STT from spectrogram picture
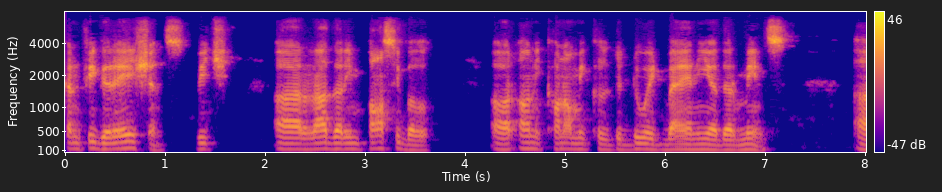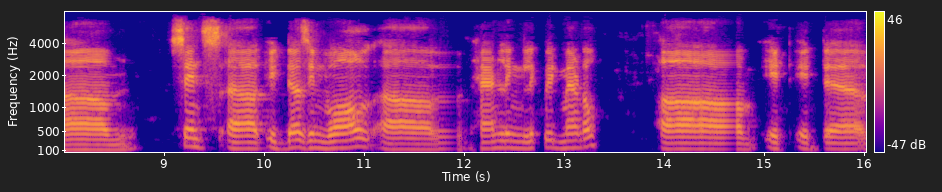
configurations which are rather impossible or uneconomical to do it by any other means um, since uh, it does involve uh, handling liquid metal, uh, it it uh,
